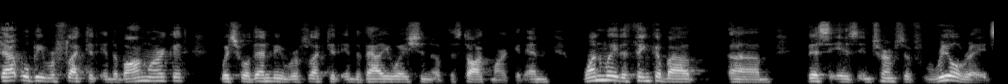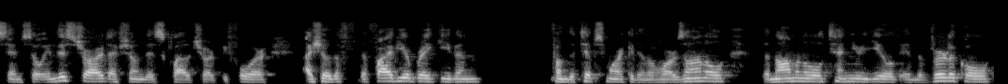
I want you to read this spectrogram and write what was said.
that will be reflected in the bond market, which will then be reflected in the valuation of the stock market. And one way to think about um, this is in terms of real rates. And so in this chart, I've shown this cloud chart before. I show the, the five-year break-even from the TIPS market in the horizontal, the nominal 10-year yield in the vertical,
